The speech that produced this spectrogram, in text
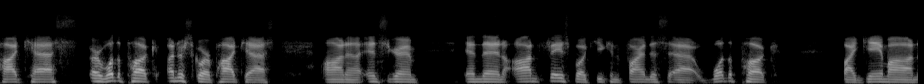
podcast or what the puck underscore podcast on uh, Instagram, and then on Facebook you can find us at what the puck by Game On,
